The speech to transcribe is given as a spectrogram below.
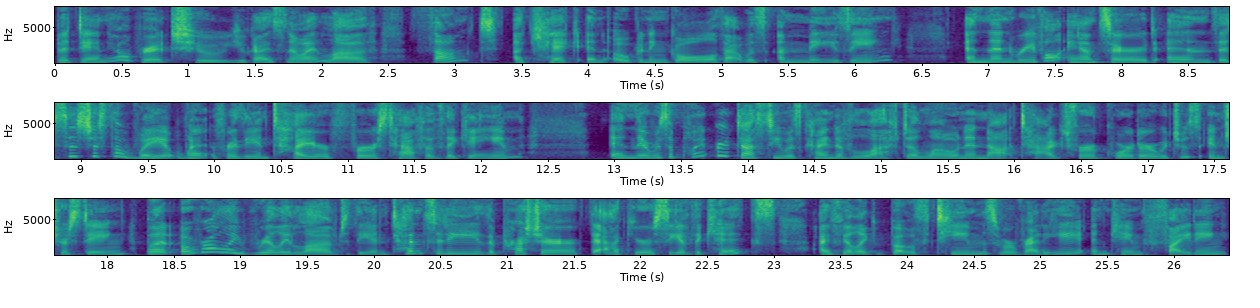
But Daniel Rich, who you guys know I love, thumped a kick and opening goal that was amazing. And then Riewoldt answered, and this is just the way it went for the entire first half of the game. And there was a point where Dusty was kind of left alone and not tagged for a quarter, which was interesting. But overall, I really loved the intensity, the pressure, the accuracy of the kicks. I feel like both teams were ready and came fighting,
